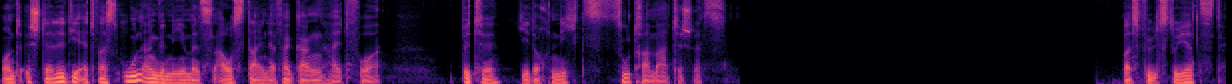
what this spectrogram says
und stelle dir etwas Unangenehmes aus deiner Vergangenheit vor. Bitte jedoch nichts zu Dramatisches. Was fühlst du jetzt?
